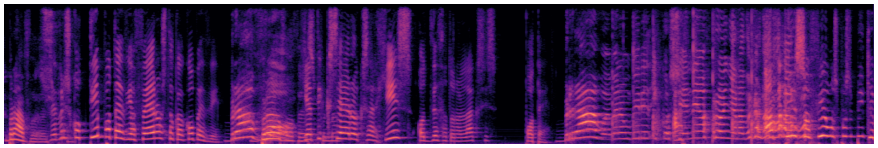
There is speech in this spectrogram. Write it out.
Μπράβο, δε. Δεν βρίσκω τίποτα ενδιαφέρον στο κακό παιδί. Μπράβο! Μπράβο, Δέσποινα. Γιατί ξέρω εξ αρχής ότι δεν θα τον αλλάξεις ποτέ. Μπράβο! Εμένα μου πήρε 29 χρόνια να το καταλάβω. Αυτή η Σοφία όμως πώς μπήκε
